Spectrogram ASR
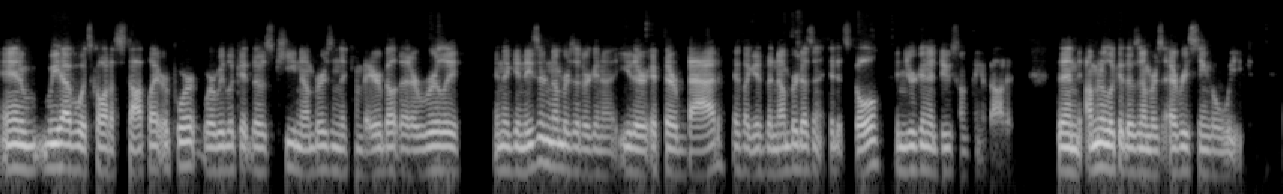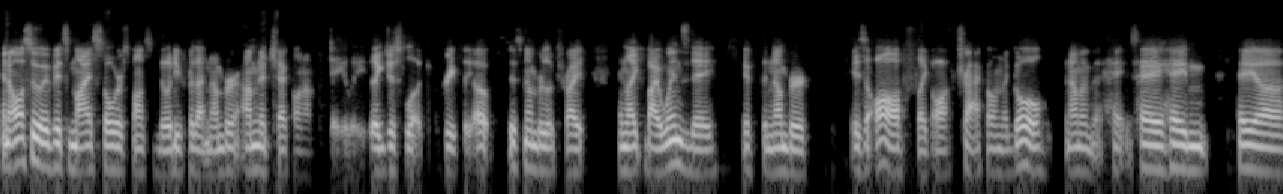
And we have what's called a stoplight report, where we look at those key numbers in the conveyor belt that are really, and again, these are numbers that are going to either, if they're bad, if like if the number doesn't hit its goal, then you're going to do something about it. Then I'm going to look at those numbers every single week. And also, if it's my sole responsibility for that number, I'm going to check on them daily. Like just look briefly. Oh, this number looks right. And like by Wednesday, if the number is off, like off track on the goal, and I'm a hey, hey, hey, hey, uh,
